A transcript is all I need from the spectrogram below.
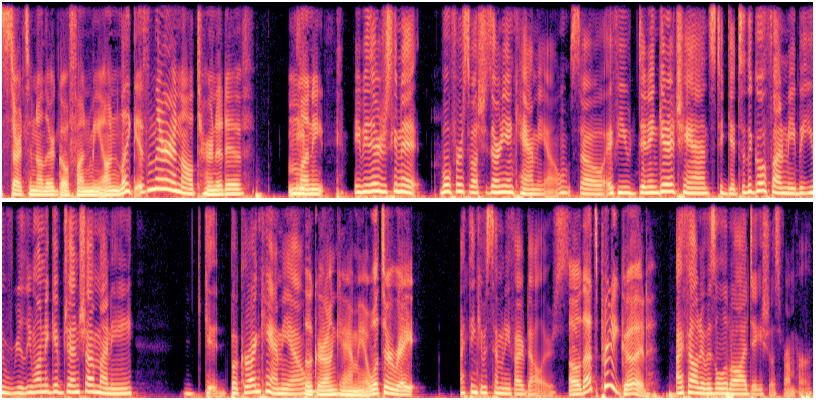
starts another GoFundMe on like, isn't there an alternative money? Maybe they're just gonna. Well, first of all, she's already in Cameo. So if you didn't get a chance to get to the GoFundMe, but you really want to give Jen Shah money, get, book her on Cameo. Book her on Cameo. What's her rate? I think it was seventy five dollars. Oh, that's pretty good. I felt it was a little audacious from her.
